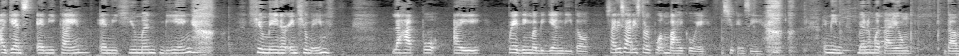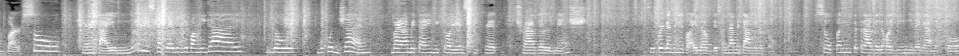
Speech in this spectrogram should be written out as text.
against any kind, any human being, humane or inhumane. Lahat po ay pwedeng mabigyan dito. Sari-sari store po ang bahay ko eh, as you can see. I mean, meron mo tayong Dove Bar Soap, meron tayong nurse na pwedeng ipamigay. You know, bukod dyan, marami tayong Victoria's Secret Travel Mesh. Super ganda nito. I love this. Ang dami-dami nito. So, pag nagta-travel ako, ito yung ginagamit ko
